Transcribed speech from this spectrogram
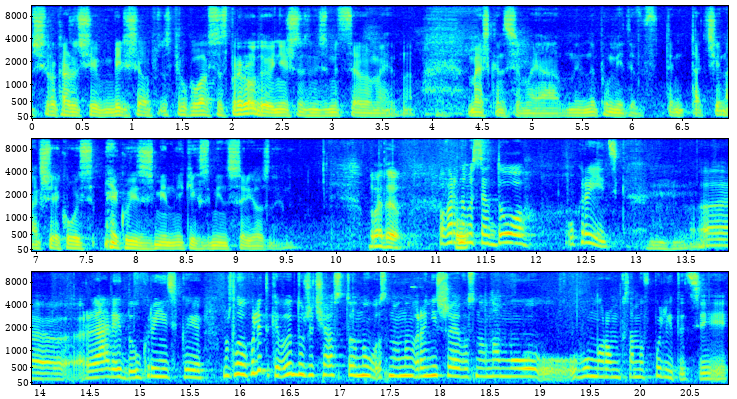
щиро кажучи, більше спілкувався з природою, ніж з з місцевими ну, мешканцями. А не, не помітив тим так чи інакше якогось якоїсь змін, яких змін серйозних. Давайте Повернемося до українських е, реалій, до української можливо політики. Ви дуже часто ну в основному раніше в основному гумором саме в політиці.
